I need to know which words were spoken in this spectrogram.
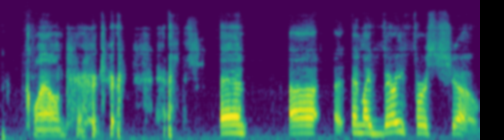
clown character. and uh, and my very first show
